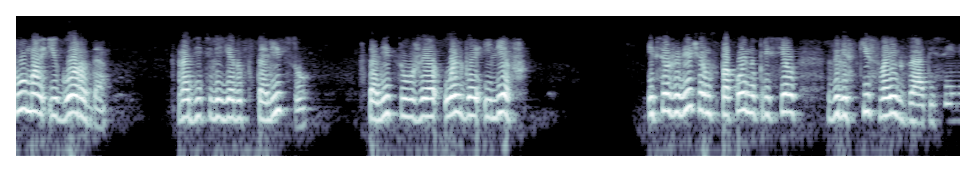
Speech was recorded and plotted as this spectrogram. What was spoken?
шума и города. Родители едут в столицу, в столицу уже Ольга и Лев. И все же вечером спокойно присел за листки своих записей.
